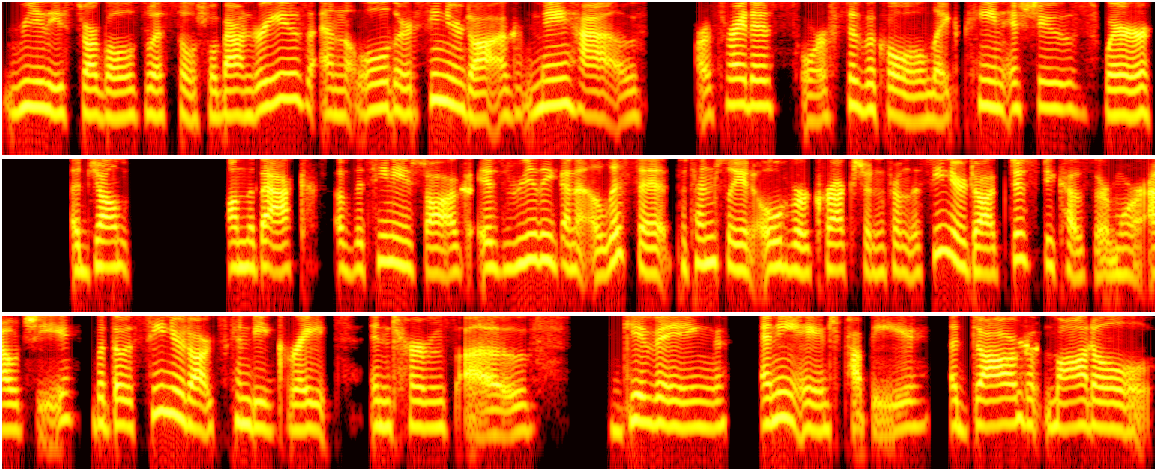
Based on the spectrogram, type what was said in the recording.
really struggles with social boundaries, and the older senior dog may have arthritis or physical like pain issues where a jump on the back of the teenage dog is really going to elicit potentially an overcorrection from the senior dog just because they're more ouchy. But those senior dogs can be great in terms of giving any age puppy a dog model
